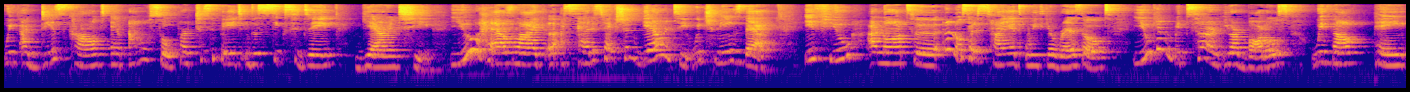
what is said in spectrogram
with a discount and also participate in the 60 day guarantee. You have like a satisfaction guarantee which means that if you are not uh, I don't know satisfied with your results you can return your bottles without paying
